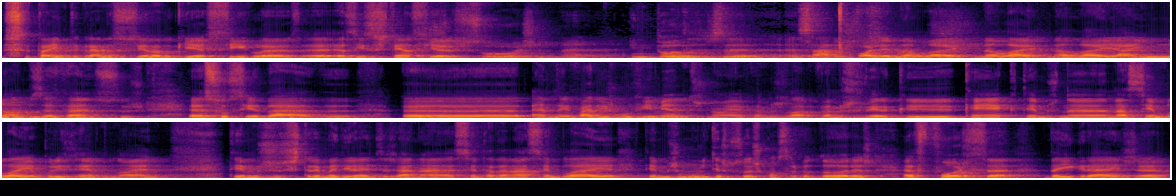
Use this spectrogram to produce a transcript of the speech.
Se está integrada na sociedade o quê? As siglas? As existências? As pessoas na, em todas as áreas. Olha, na lei, na, lei, na lei há enormes avanços. A sociedade uh, anda em vários movimentos, não é? Vamos, lá, vamos ver que, quem é que temos na, na Assembleia, por exemplo, não é? Temos extrema-direita já na, sentada na Assembleia, temos muitas pessoas conservadoras, a força da Igreja.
